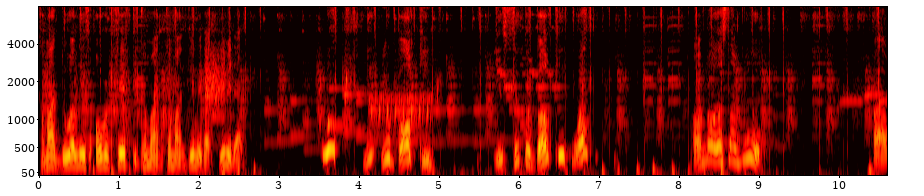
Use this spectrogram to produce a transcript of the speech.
Come on, do at least over 50. Come on, come on, give me that, give me that. What? You you bulky? You super bulky? What? Oh no, that's not good. Wow.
